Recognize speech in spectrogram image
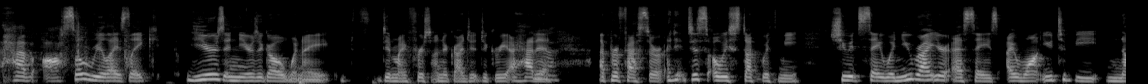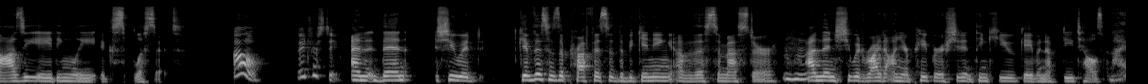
have also realized, like years and years ago, when I did my first undergraduate degree, I had Yeah. a, a professor, and it just always stuck with me. She would say, When you write your essays, I want you to be nauseatingly explicit. Oh, interesting. And then she would give this as a preface at the beginning of the semester. Mhm. And then she would write it on your paper if she didn't think you gave enough details. And I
